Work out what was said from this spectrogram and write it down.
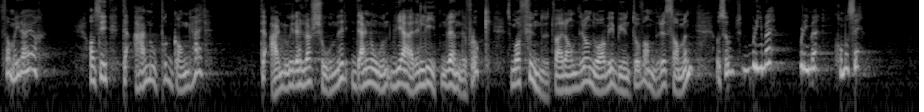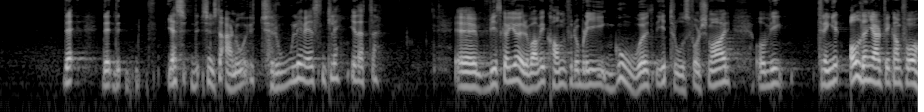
Samme greia. Han sier 'det er noe på gang her'. Det er noen relasjoner. Er noen, vi er en liten venneflokk som har funnet hverandre, og nå har vi begynt å vandre sammen. Og så bli med! Bli med! Kom og se. Det, det, det, jeg syns det er noe utrolig vesentlig i dette. Eh, vi skal gjøre hva vi kan for å bli gode i trosforsvar. Og vi trenger all den hjelp vi kan få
